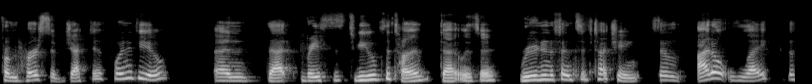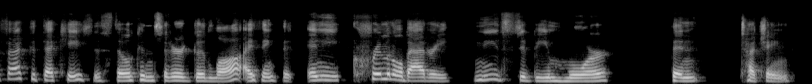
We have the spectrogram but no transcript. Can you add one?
from her subjective point of view and that racist view of the time that was a rude and offensive touching. So i don't like the fact that that case is still considered good law. I think that any criminal battery needs to be more than touching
